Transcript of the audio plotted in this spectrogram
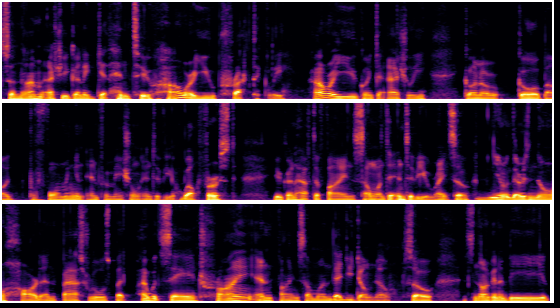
So now I'm actually going to get into how are you practically, how are you going to actually going to go about performing an informational interview? Well, first, you're going to have to find someone to interview, right? So, you know, there's no hard and fast rules, but I would say try and find someone that you don't know. So, it's not going to be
